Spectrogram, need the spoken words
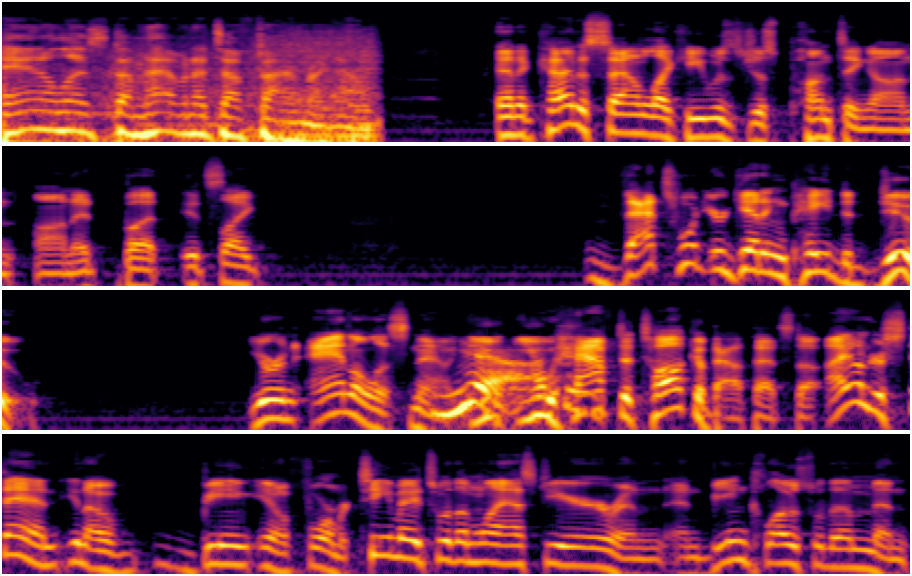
analyst, I'm having a tough time right now. And it kind of sounded like he was just punting on on it, but it's like that's what you're getting paid to do. You're an analyst now. Yeah, you, you think- have to talk about that stuff. I understand, you know, being you know former teammates with him last year and and being close with him and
